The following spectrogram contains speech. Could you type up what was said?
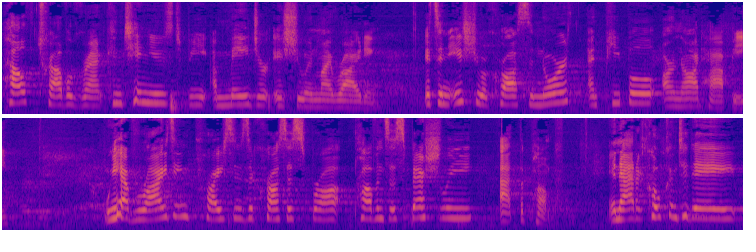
Health Travel Grant continues to be a major issue in my riding. It's an issue across the north, and people are not happy. We have rising prices across this province, especially at the pump. In Atikokan today,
